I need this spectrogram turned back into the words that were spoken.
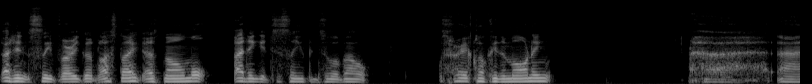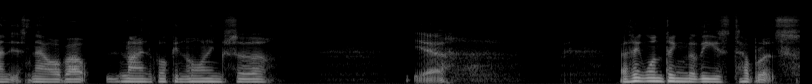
I didn't sleep very good last night as normal. I didn't get to sleep until about three o'clock in the morning. and it's now about nine o'clock in the morning, so yeah. I think one thing that these tablets,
